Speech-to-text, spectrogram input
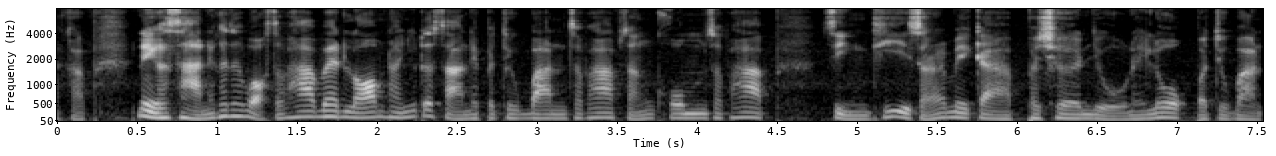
นะครับในเอกสารนี้ก็จะบอกสภาพแวดล้อมทางยุทธศาสตร์ในปัจจุบัน สภาพสังคม สภาพสิ่งที่สหรัฐอเมริกาเผชิญอยู่ในโลกปัจจุบัน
